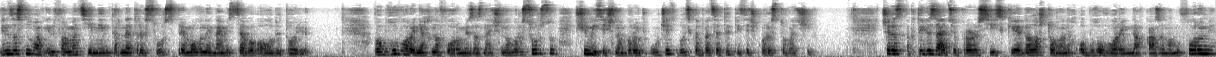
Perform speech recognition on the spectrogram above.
Він заснував інформаційний інтернет-ресурс, спрямований на місцеву аудиторію. В обговореннях на форумі зазначеного ресурсу щомісячно беруть участь близько 20 тисяч користувачів. Через активізацію проросійськи налаштованих обговорень на вказаному форумі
